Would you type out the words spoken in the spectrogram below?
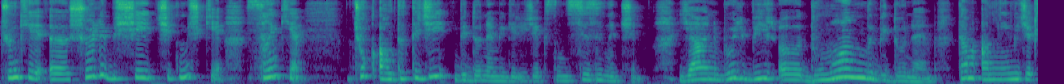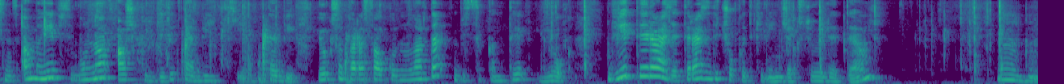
Çünkü e, şöyle bir şey çıkmış ki sanki çok aldatıcı bir döneme gireceksiniz sizin için. Yani böyle bir e, dumanlı bir dönem. Tam anlayamayacaksınız ama hepsi bunlar aşk ilgili tabii ki. Tabii. Yoksa parasal konularda bir sıkıntı yok. Ve terazi. Terazi de çok etkilenecek söyledim. Hı hı.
